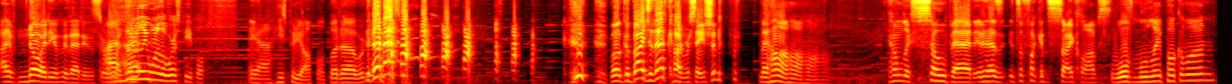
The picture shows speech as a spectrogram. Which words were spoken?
I have no idea who that is. Or I- Literally one of the worst people. yeah, he's pretty awful. But uh, we're gonna pick this one. well, goodbye to that conversation. Wait, hold on, hold on, hold on, hold That one looks so bad. It has. It's a fucking Cyclops. Wolf Moonlight Pokemon.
